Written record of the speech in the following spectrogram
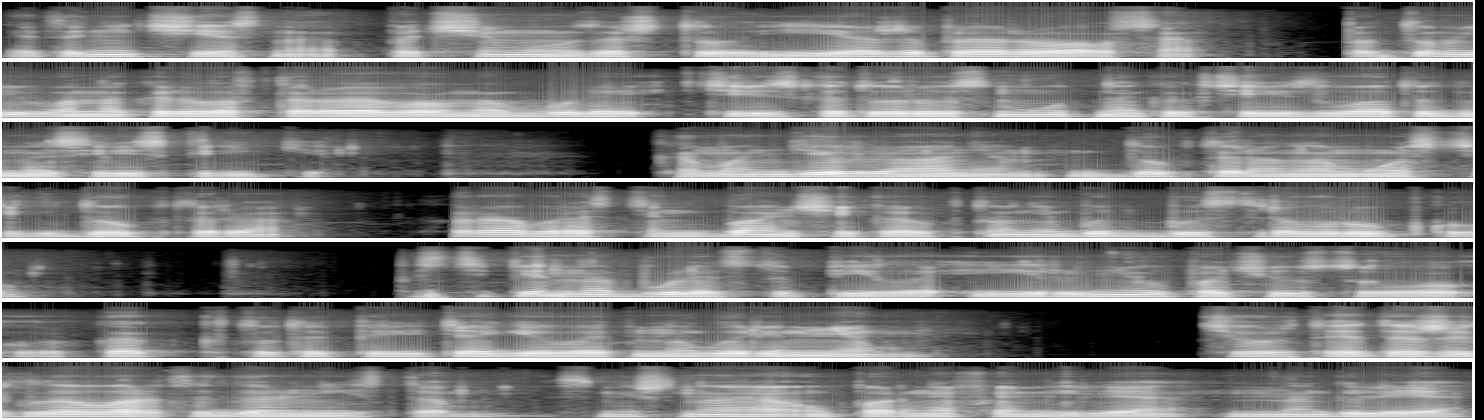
«Это нечестно. Почему? За что? Я же прорвался». Потом его накрыла вторая волна боли, через которую смутно, как через вату, доносились крики. «Командир ранен! Доктора на мостик! Доктора! Храбрость банщиков! Кто-нибудь быстро в рубку!» Постепенно боль отступила, и Рунев почувствовал, как кто-то перетягивает ногу ремнем. Черт, это же главарь цыгарниста. Смешная у парня фамилия. Нагле.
